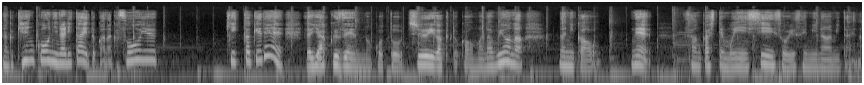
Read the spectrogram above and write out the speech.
なんか健康になりたいとかなんかそういうきっかけで薬膳のこと中医学とかを学ぶような何かをね参加してもいいしそういうセミナーみたいな、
